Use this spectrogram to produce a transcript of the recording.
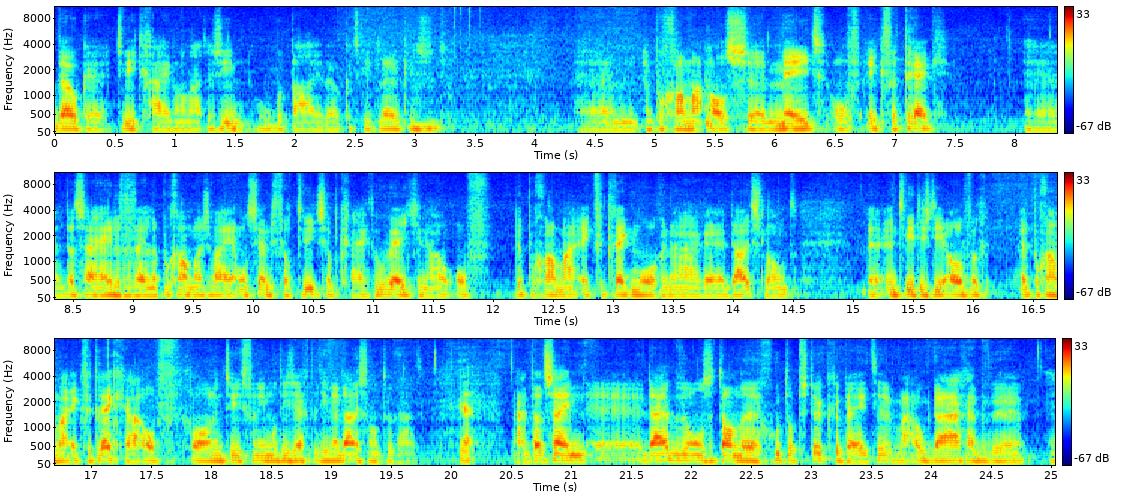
Welke tweet ga je dan laten zien? Hoe bepaal je welke tweet leuk is? Ehm, een programma als eh Meet of Ik Vertrek, eh, dat zijn hele vervelende programma's waar je ontzettend veel tweets op krijgt. Hoe weet je nou of de programma Ik Vertrek morgen naar eh, Duitsland eh, een tweet is die over het programma Ik Vertrek gaat of gewoon een tweet van iemand die zegt dat hij naar Duitsland toe gaat? Ja. Nou, dat zijn, eh, daar hebben we onze tanden goed op stuk gebeten. Maar ook daar hebben we, eh,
